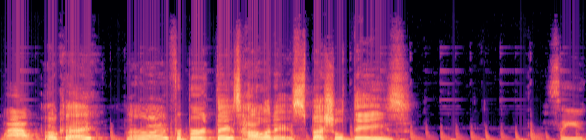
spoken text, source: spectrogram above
wow. Okay, all right. For birthdays, holidays, special days. So you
